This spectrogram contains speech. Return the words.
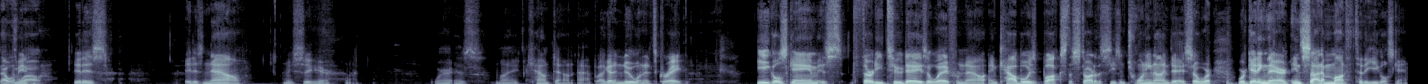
that was I mean, wild. It is. It is now. Let me see here. Where is my countdown app? I got a new one. It's great. Eagles game is 32 days away from now, and Cowboys Bucks the start of the season 29 days. So we're we're getting there inside a month to the Eagles game.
